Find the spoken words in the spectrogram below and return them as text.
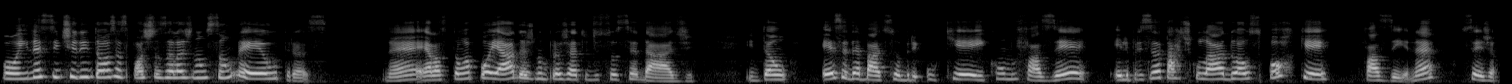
Bom, e nesse sentido, então, as respostas elas não são neutras, né? Elas estão apoiadas num projeto de sociedade. Então, esse debate sobre o que e como fazer, ele precisa estar articulado aos porquê fazer, né? Ou seja,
